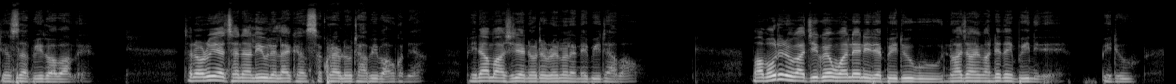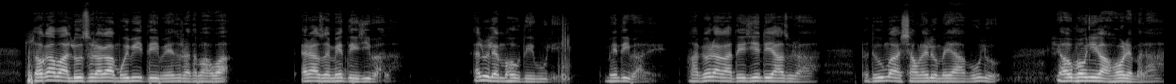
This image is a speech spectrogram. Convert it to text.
တင်ဆက်ပေးသွားပါမယ်ကျွန်တော်တို့ရဲ့ channel လေးကိုလည်း like and subscribe လုပ်ထားပေးပါဦးခင်ဗျဘေးနားမှာရှိတဲ့ notification လည်းနှိပ်ပေးထားပါဦးမောင်ဘိုးတင်တို့ကကြေခွဲဝမ်းနေနေတဲ့ပေတူးကိုနွားကြောင်ကနှိမ့်သိမ့်ပေးနေတယ်ပေတူးလောကမှာလူဆိုတာကမွေးပြီးသေမယ်ဆိုတာတဘာဝအဲ့ဒါဆိုရင်မင်းသေကြည့်ပါလားအဲ့လိုလည်းမဟုတ်သေးဘူးလीမင်းသိပါတယ်ငါပြောတာကသေခြင်းတရားဆိုတာ ဘယ်သူမှရှောင်လဲလို့မရဘူးလို့ရောက်ဘုန်းကြီးကဟောတယ်မလား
